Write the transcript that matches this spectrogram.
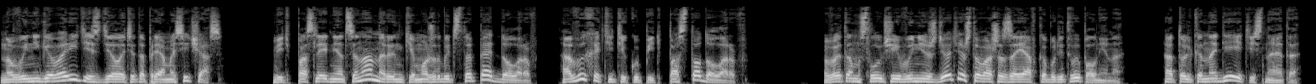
Но вы не говорите сделать это прямо сейчас. Ведь последняя цена на рынке может быть 105 долларов, а вы хотите купить по 100 долларов. В этом случае вы не ждете, что ваша заявка будет выполнена, а только надеетесь на это.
